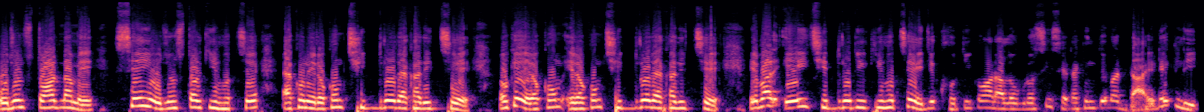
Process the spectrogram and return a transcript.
ওজন স্তর নামে। সেই ওজন স্তর কি হচ্ছে? এখন এরকম ছিদ্র দেখা দিচ্ছে। ওকে এরকম এরকম ছিদ্র দেখা দিচ্ছে। এবার এই ছিদ্র দিয়ে কি হচ্ছে? এই যে ক্ষতিকর আলোক রশ্মি সেটা কিন্তু এবার ডাইরেক্টলি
